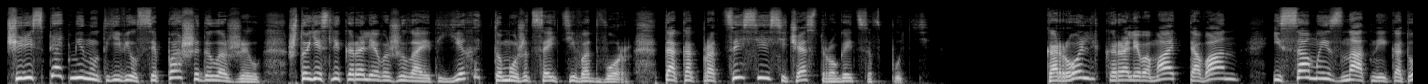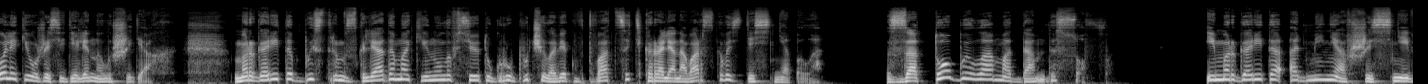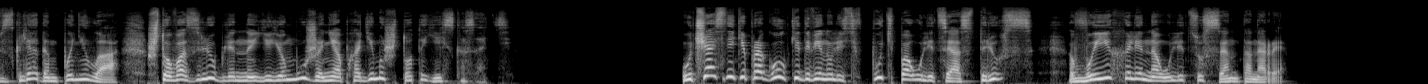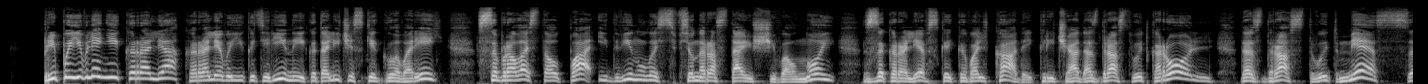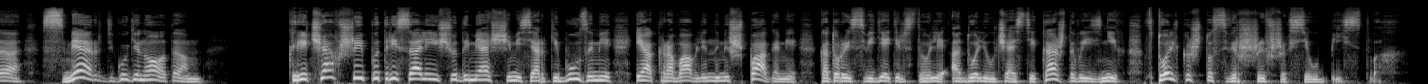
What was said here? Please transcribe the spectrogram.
Через пять минут явился Паш и доложил, что если королева желает ехать, то может сойти во двор, так как процессия сейчас трогается в путь. Король, королева-мать, Таван и самые знатные католики уже сидели на лошадях. Маргарита быстрым взглядом окинула всю эту группу, человек в двадцать, короля Наварского здесь не было. Зато была мадам де Софф. И Маргарита, обменявшись с ней взглядом, поняла, что возлюбленной ее мужа необходимо что-то ей сказать. Участники прогулки двинулись в путь по улице Астрюс, выехали на улицу Сент-Анаре. При появлении короля, королевы Екатерины и католических главарей собралась толпа и двинулась все нарастающей волной за королевской кавалькадой, крича «Да здравствует король! Да здравствует месса! Смерть гугенотам!» Кричавшие потрясали еще дымящимися аркебузами и окровавленными шпагами, которые свидетельствовали о доле участия каждого из них в только что свершившихся убийствах.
